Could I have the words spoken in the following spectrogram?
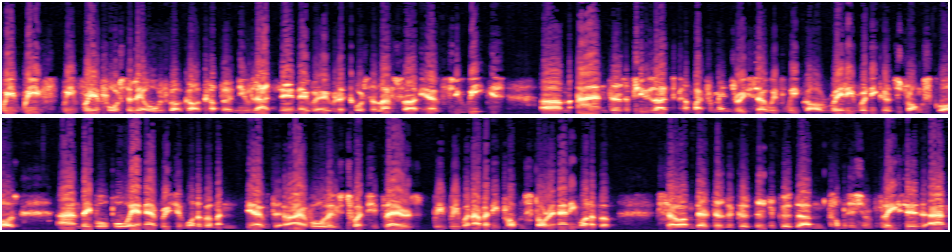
we, we've, we've reinforced a little. We've got, got a couple of new lads in over, over the course of the last uh, you know few weeks. Um, and there's a few lads come back from injury. So we've we've got a really really good strong squad, and they've all bought in every single one of them. And you know, out of all those 20 players, we, we won't have any problem starting any one of them. So um, there, there's a good there's a good um, competition for places, and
